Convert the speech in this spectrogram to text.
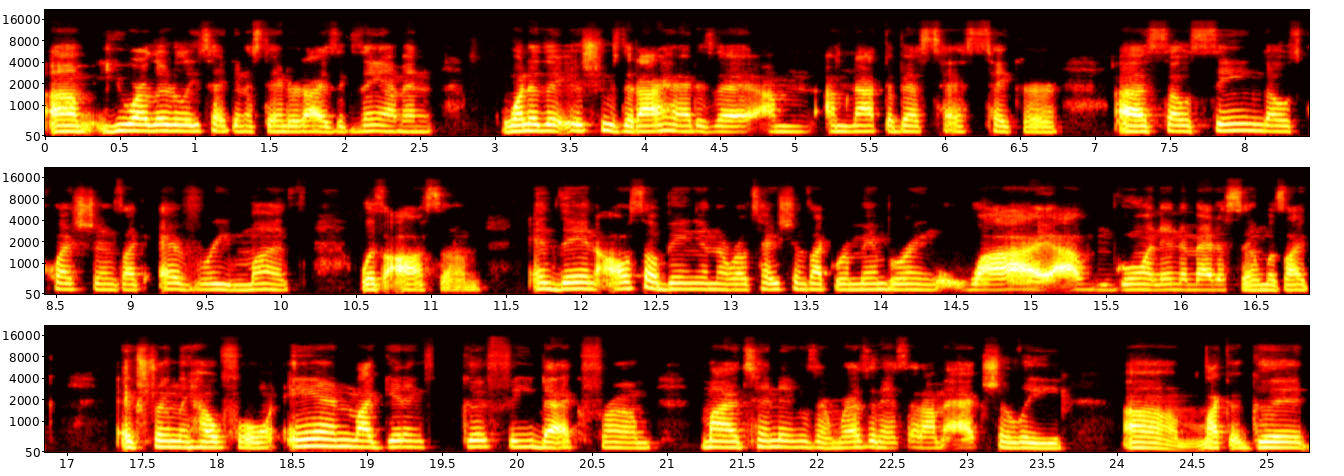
um, you are literally taking a standardized exam. And one of the issues that I had is that I'm I'm not the best test taker. Uh, so seeing those questions like every month was awesome. And then also being in the rotations, like remembering why I'm going into medicine was like extremely helpful and like getting good feedback from my attendings and residents that I'm actually um, like a good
